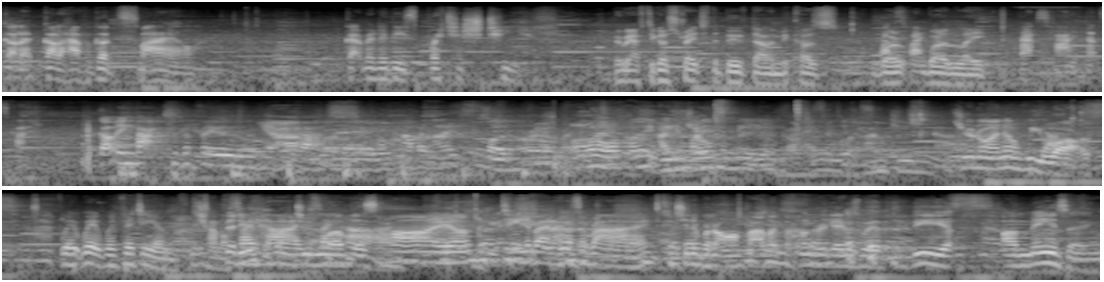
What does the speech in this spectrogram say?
Gotta, gotta have a good smile. Get rid of these British teeth. But we have to go straight to the booth, darling, because we're, we're late. That's fine, that's fine. Going back to the booth. Yeah. Have a nice lunch. Oh, hi, Angel. Juno, I know who you are. We're, we're, we're video channel. Video, Say hi. I do say love this. hi. Hi. Uh, Tina Burner has arrived. Tina Burner on Five like the Hunger Games with the amazing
